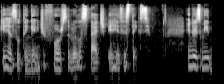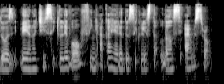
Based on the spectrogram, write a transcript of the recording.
que resulta em ganho de força, velocidade e resistência. Em 2012, veio a notícia que levou ao fim a carreira do ciclista Lance Armstrong,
